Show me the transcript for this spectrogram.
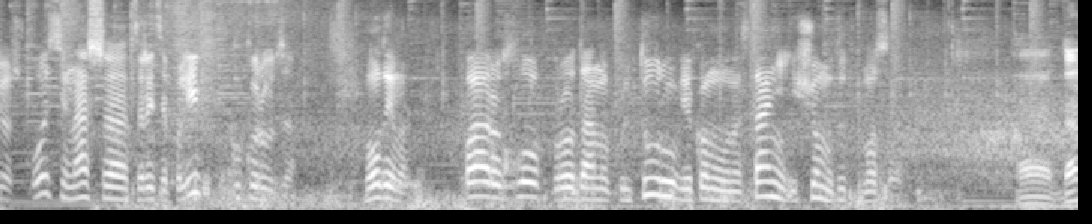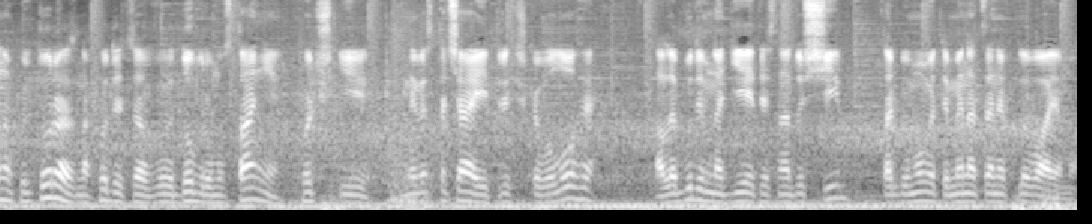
Що ж, ось і наша цариця полів кукурудза. Володимир, пару слов про дану культуру, в якому вона стані і що ми тут вносили. Е, Дана культура знаходиться в доброму стані, хоч і не вистачає їй трішки вологи, але будемо надіятися на дощі, так би мовити, ми на це не впливаємо.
